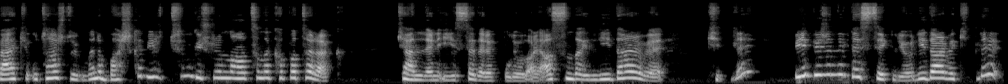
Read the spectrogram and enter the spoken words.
belki utanç duygularını başka bir tüm güçlünün altına kapatarak kendilerini iyi hissederek buluyorlar. Aslında lider ve kitle birbirini destekliyor. Lider ve kitle,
